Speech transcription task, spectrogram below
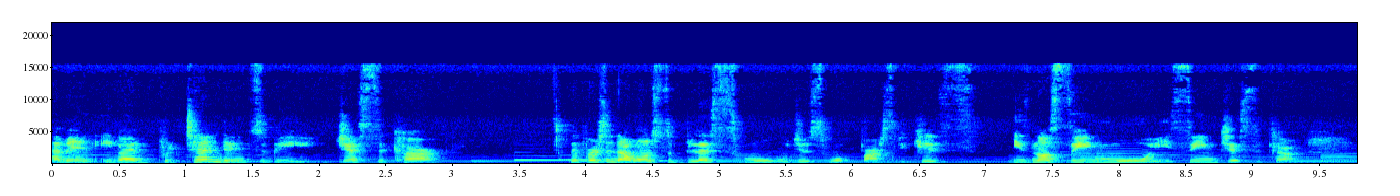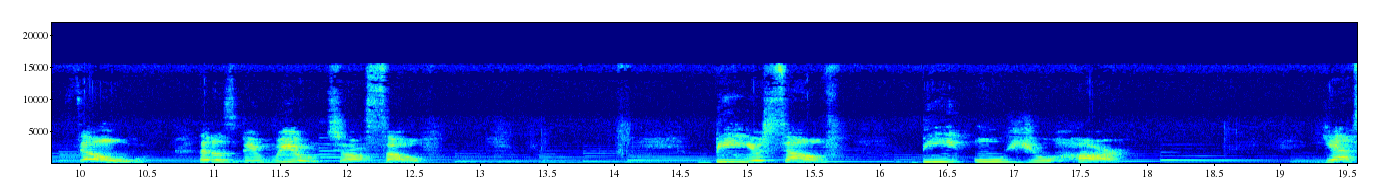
I mean, if I'm pretending to be Jessica, the person that wants to bless Mo will just walk past because he's not seeing Mo, he's seeing Jessica. So, let us be real to ourselves. Be yourself. Be who you are. Yes,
